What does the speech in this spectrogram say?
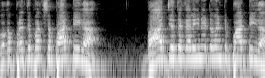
ఒక ప్రతిపక్ష పార్టీగా బాధ్యత కలిగినటువంటి పార్టీగా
